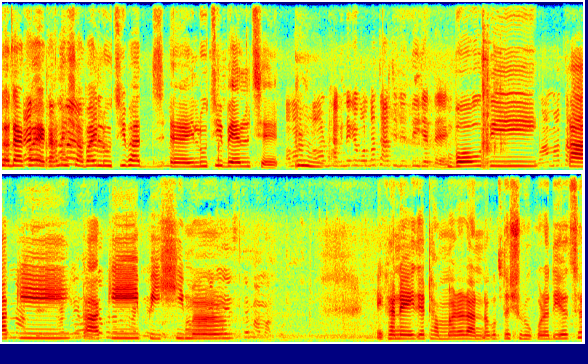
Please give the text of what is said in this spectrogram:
তো দেখো এখানে সবাই লুচি ভাজ এই, লুচি বেলছে। বৌদি কাকি কাকি পিসিমা। এখানে এই যে ঠাম্মারা রান্না করতে শুরু করে দিয়েছে।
